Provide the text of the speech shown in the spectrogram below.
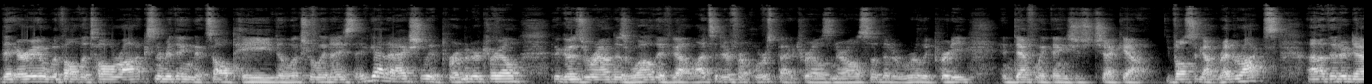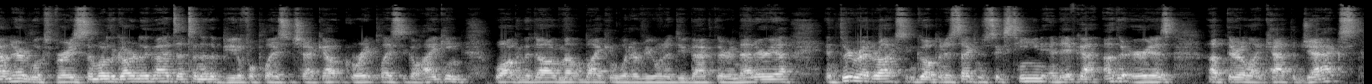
the area with all the tall rocks and everything that's all paved and looks really nice. They've got actually a perimeter trail that goes around as well. They've got lots of different horseback trails in there also that are really pretty and definitely things you should check out. You've also got Red Rocks uh, that are down there. It looks very similar to the Garden of the Gods. That's another beautiful place to check out. Great place to go hiking, walking the dog, mountain biking, whatever you want to do back there in that area. And through Red Rocks, you can go up into Section 16 and they've got other areas up there like Captain Jack's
